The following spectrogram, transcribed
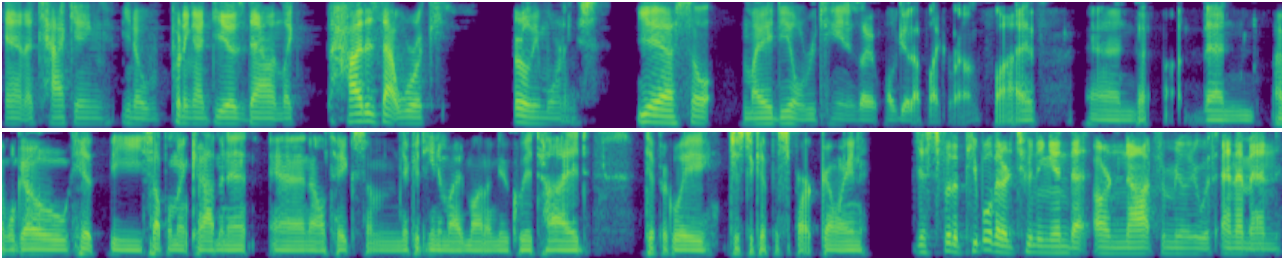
and attacking, you know, putting ideas down? Like, how does that work early mornings? Yeah, so my ideal routine is I, I'll get up like around five, and uh, then I will go hit the supplement cabinet, and I'll take some nicotinamide mononucleotide, typically just to get the spark going. Just for the people that are tuning in that are not familiar with NMN,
